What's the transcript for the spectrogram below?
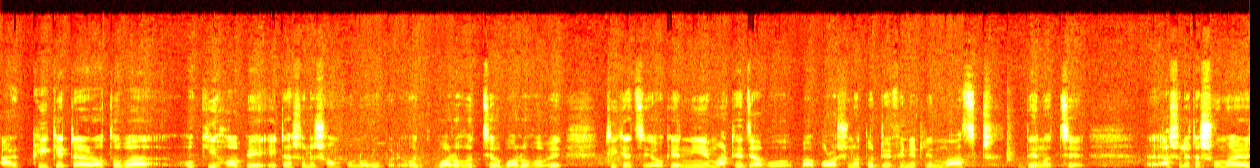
আর ক্রিকেটার অথবা ও কি হবে, এটা আসলে সম্পূর্ণ ওর উপরে। ও বড় হচ্ছে, ও বড় হবে, ঠিক আছে, ওকে নিয়ে মাঠে যাব বা পড়াশোনা তো ডেফিনেটলি মাস্ট দেন হচ্ছে, আসলে এটা সময়ের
